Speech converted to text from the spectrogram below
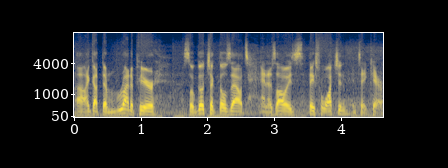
uh, I got them right up here. So go check those out. And as always, thanks for watching and take care.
